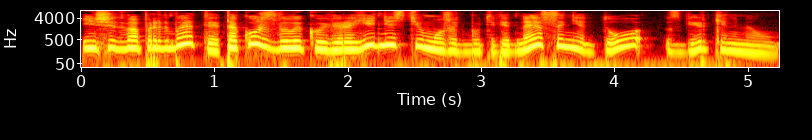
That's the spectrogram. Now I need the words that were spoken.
Інші два предмети також з великою вірогідністю можуть бути віднесені до збірки МІУ.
